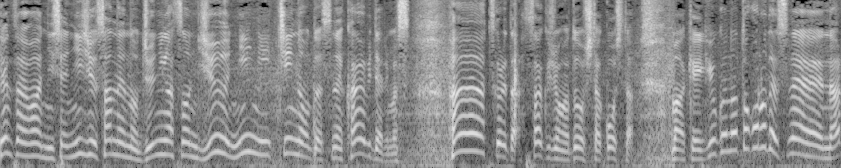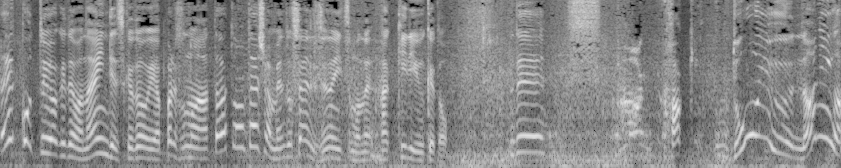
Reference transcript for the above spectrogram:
現在は2023年の12月の12日のですね、火曜日であります。はあ、疲れた。削除がどうしたこうした。まあ結局のところですね、慣れっこというわけではないんですけど、やっぱりその後々の対処はめんどくさいんですよね、いつもね。はっきり言うけど。で、まあ、はっきどういう、何が、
